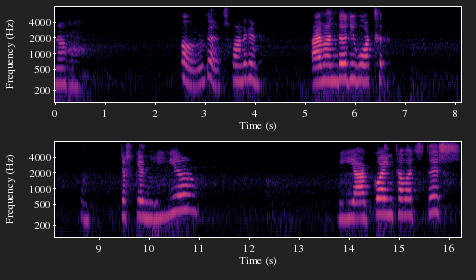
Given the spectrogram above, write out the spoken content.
No. Oh, that's spawned again. I'm under the water. Just getting here. We are going towards this.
